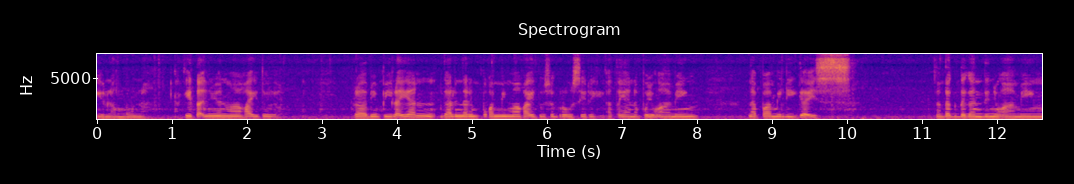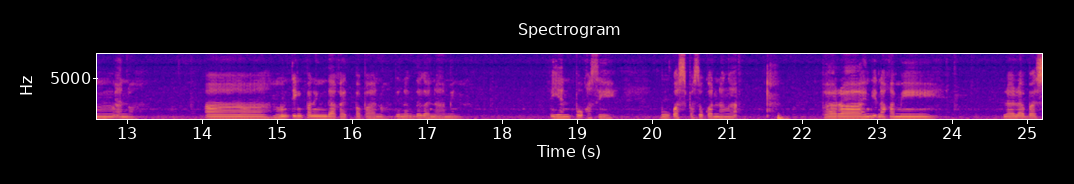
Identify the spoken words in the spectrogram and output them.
Yun lang muna. Kita nyo yan mga ka-idol. Grabe yung pila. Yan, galing na rin po kami mga ka-idol sa grocery. At ayan na po yung aming na family guys. Nadagdagan din yung aming ano. Ah, munting paninda kahit papano. Dinagdagan namin. Ayan po kasi bukas pasukan na nga. Para hindi na kami lalabas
